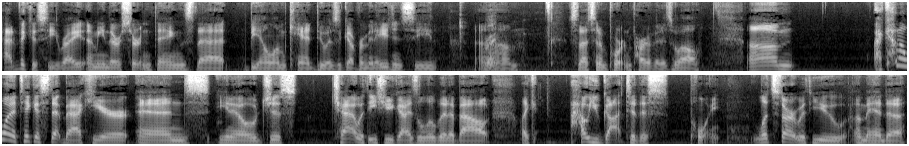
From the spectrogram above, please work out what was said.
advocacy, right? I mean, there are certain things that BLM can't do as a government agency, um, Right. so that's an important part of it as well. Um, I kind of want to take a step back here and you know just chat with each of you guys a little bit about like how you got to this point. Let's start with you, Amanda.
